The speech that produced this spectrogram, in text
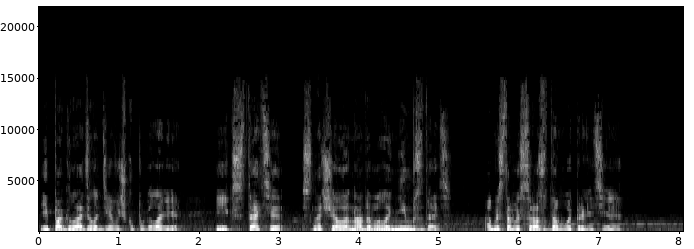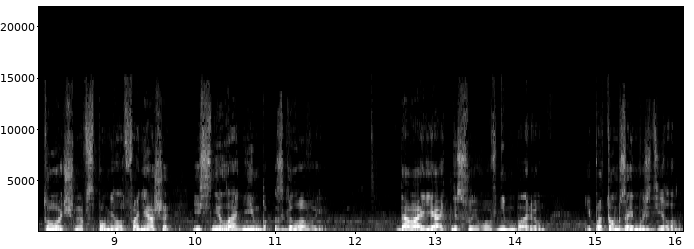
и погладила девочку по голове. «И, кстати, сначала надо было нимб сдать, а мы с тобой сразу домой прилетели». «Точно», – вспомнила Фаняша и сняла нимб с головы. «Давай я отнесу его в нимбариум, и потом займусь делом.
